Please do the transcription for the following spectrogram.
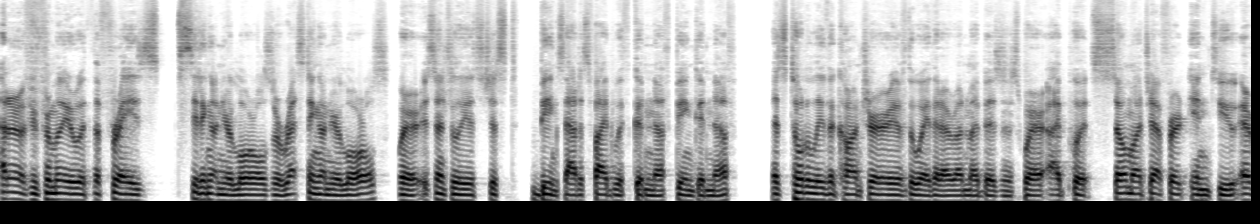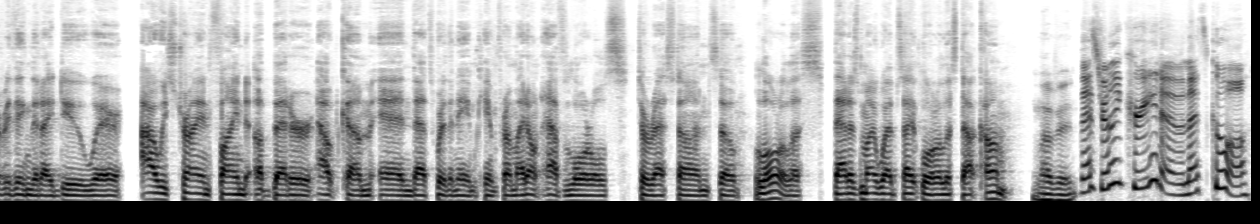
I don't know if you're familiar with the phrase sitting on your laurels or resting on your laurels, where essentially it's just being satisfied with good enough, being good enough. That's totally the contrary of the way that I run my business, where I put so much effort into everything that I do, where I always try and find a better outcome. And that's where the name came from. I don't have laurels to rest on. So, Laureless. That is my website, laureless.com. Love it. That's really creative. That's cool.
